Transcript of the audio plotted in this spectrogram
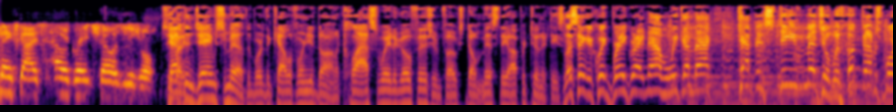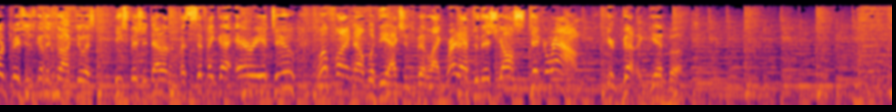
Thanks, guys. Have a great show as usual. See Captain James Smith aboard the California Dawn. A class way to go fishing, folks. Don't miss the opportunities. Let's take a quick break right now. When we come back, Captain Steve Mitchell with Hooked Up Sport Fishing is going to talk to us. He's fishing down in the Pacifica area too. We'll find out what the action's been like right after this. Y'all stick around. You're gonna get hooked.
